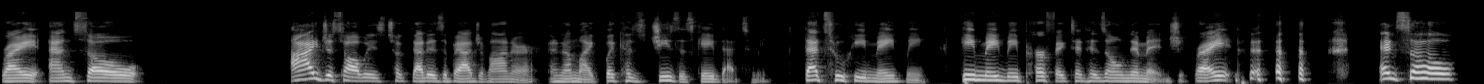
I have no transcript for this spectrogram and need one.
right? And so I just always took that as a badge of honor. And I'm like, because Jesus gave that to me. That's who he made me. He made me perfect in his own image, right? and so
